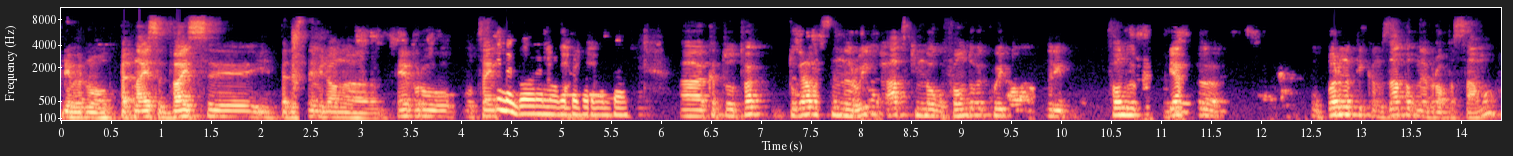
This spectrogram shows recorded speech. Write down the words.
примерно от 15, 20 или 50 милиона евро оценка. И нагоре могат да върват, да. А, като това тогава се нароиха адски много фондове, които, нали, фондове, които бяха обърнати към Западна Европа само.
